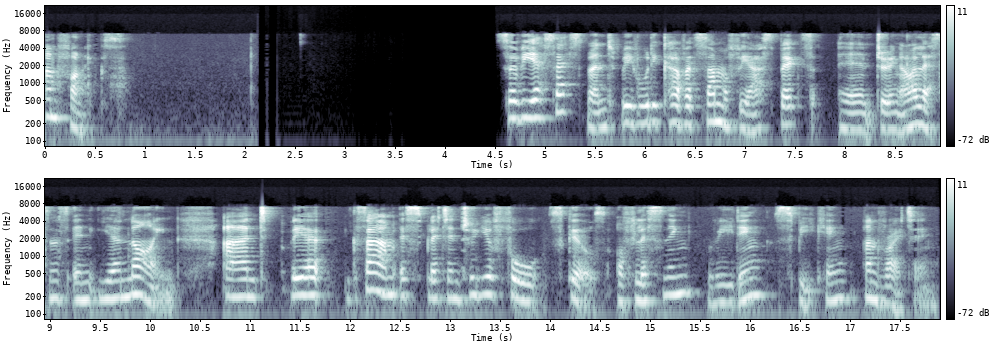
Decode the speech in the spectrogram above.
and phonics. So the assessment, we've already covered some of the aspects in, during our lessons in year nine and the exam is split into your four skills of listening, reading, speaking and writing.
